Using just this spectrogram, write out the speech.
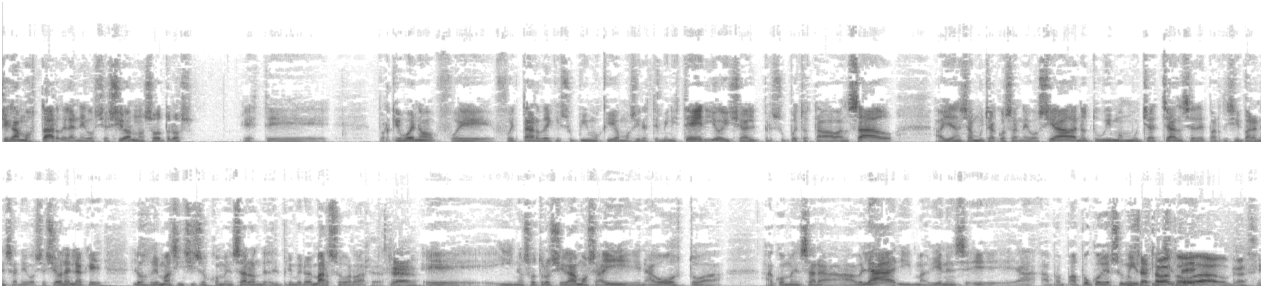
Llegamos tarde a la negociación nosotros, este, porque bueno, fue, fue tarde que supimos que íbamos a ir a este ministerio y ya el presupuesto estaba avanzado, habían ya muchas cosas negociadas, no tuvimos mucha chance de participar en esa negociación en la que los demás incisos comenzaron desde el primero de marzo, ¿verdad? Claro. Eh, y nosotros llegamos ahí en agosto a, a comenzar a hablar y más bien eh, a, poco de asumir. Ya estaba todo dado casi.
